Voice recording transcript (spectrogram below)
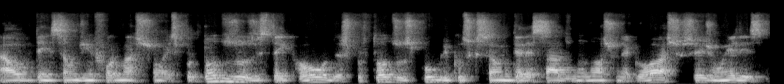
a obtenção de informações por todos os stakeholders, por todos os públicos que são interessados no nosso negócio, sejam eles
